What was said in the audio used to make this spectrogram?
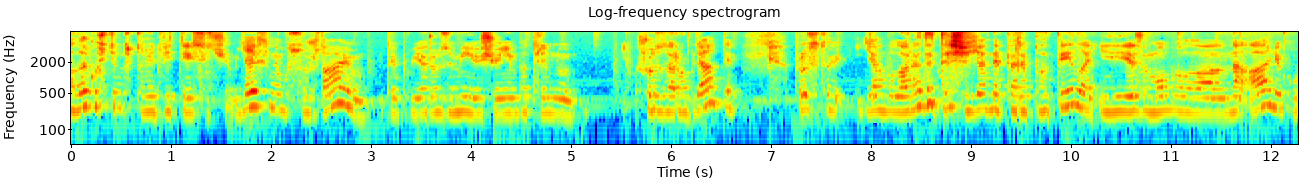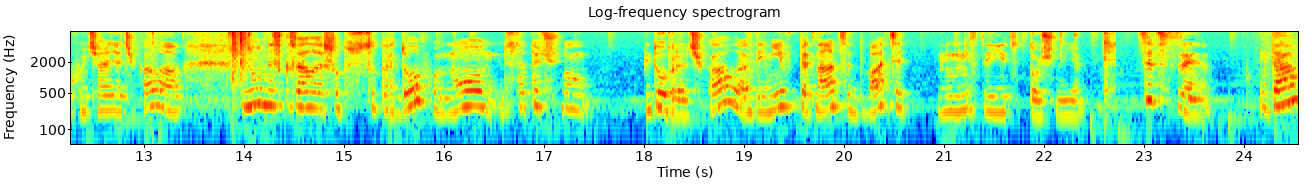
Але костюм стоїть 2000. Я їх не осуждаю. Типу, я розумію, що їм потрібно щось заробляти. Просто я була рада, те, що я не переплатила і замовила на Аліку, хоча я чекала, ну не сказала, щоб супер довго, але достатньо добре чекала. Днів 15-20, ну мені здається, точно є. Це все. Да,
